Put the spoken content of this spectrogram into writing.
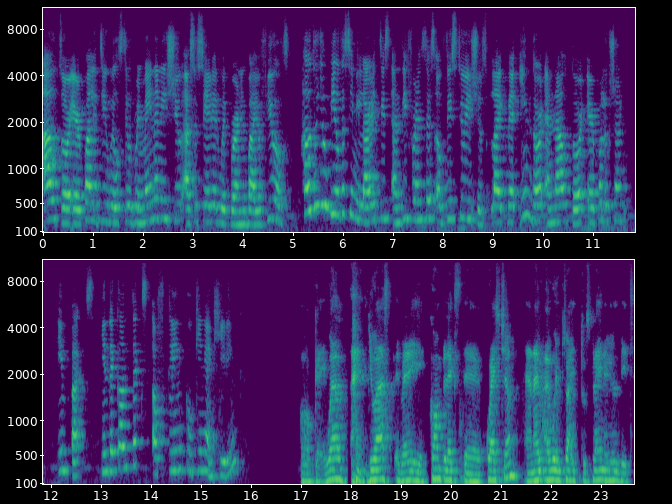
outdoor air quality will still remain an issue associated with burning biofuels. How do you view the similarities and differences of these two issues, like the indoor and outdoor air pollution impacts in the context of clean cooking and heating? Okay, well, you asked a very complex uh, question, and I, I will try to explain a little bit.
